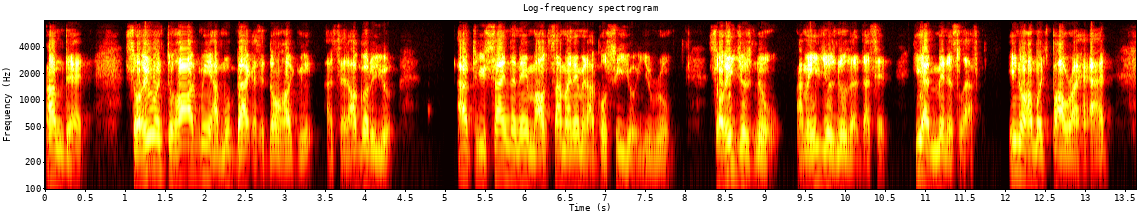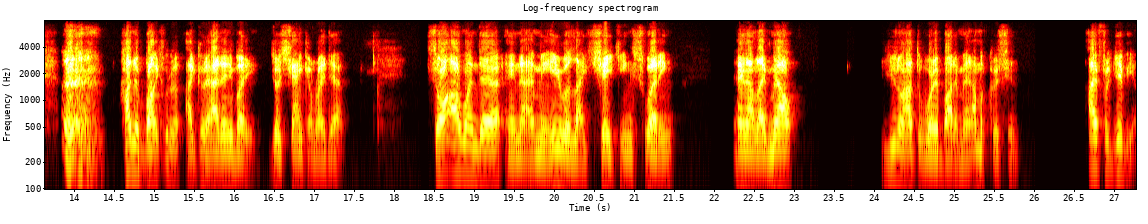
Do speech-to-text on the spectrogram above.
I'm dead. So he went to hug me. I moved back. I said, Don't hug me. I said, I'll go to you. After you sign the name, I'll sign my name and I'll go see you in your room. So he just knew. I mean, he just knew that that's it. He had minutes left. He know how much power I had, hundred bucks would I could have had anybody just shank him right there. So I went there, and I mean, he was like shaking, sweating, and I'm like, Mel, you don't have to worry about it, man. I'm a Christian. I forgive you.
